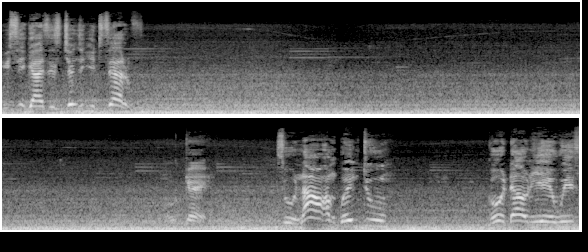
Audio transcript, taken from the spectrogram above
You see guys it's changing itself. Okay so now i'm going to go down here with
